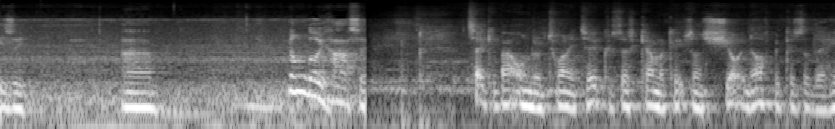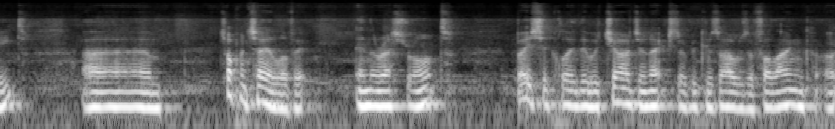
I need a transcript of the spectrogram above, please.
easy Um, loy hasip. Take about 122 because this camera keeps on shutting off because of the heat. Um, top and tail of it in the restaurant. Basically, they were charging extra because I was a Falang uh,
